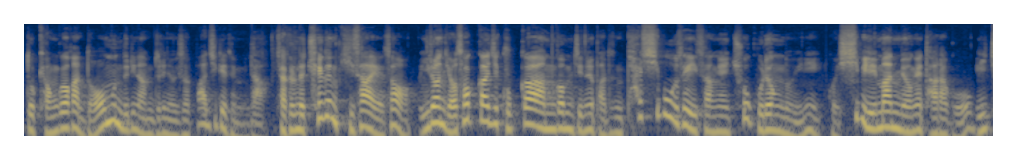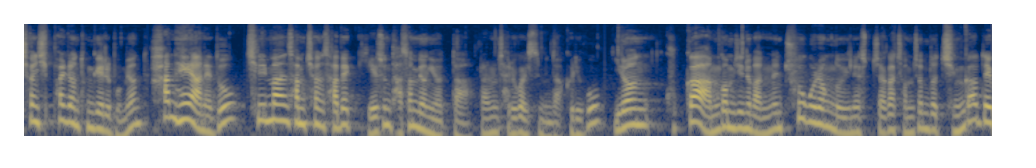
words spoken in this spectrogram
또 경과가 너무 느린 암들은 여기서 빠지게 됩니다. 자, 그런데 최근 기사에서 이런 6가지 국가 암 검진을 받은 85세 이상의 초고령 노인이 거의 11만 명에 달하고 2018년 통계를 보면 한 해 안에도 7만 3,465명이었다라는 자료가 있습니다. 그리고 이런 국가 암 검진을 받는 초고령 노인의 숫자가 점점 더 증가 되고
